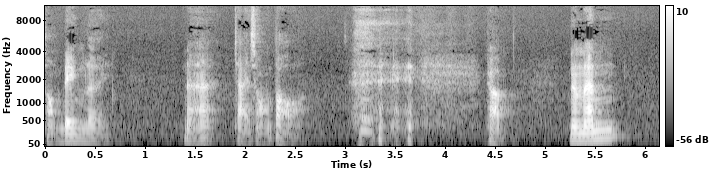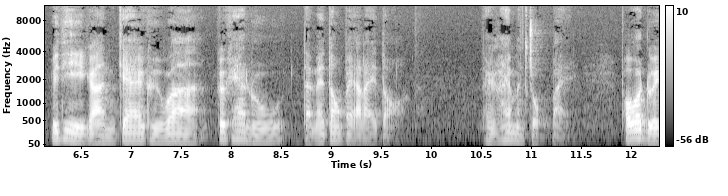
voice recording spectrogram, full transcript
สองเด้งเลยนะฮะจ่ายสองต่อ ครับ ดังนั้นวิธีการแก้คือว่าก็แค่รู้แต่ไม่ต้องไปอะไรต่อแต่ให้มันจบไป ราะว่าโดย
